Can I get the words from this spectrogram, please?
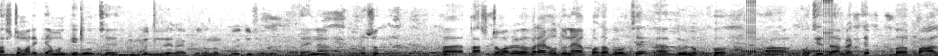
কাস্টমারে কেমন কি বলছে? বলতেছে ভাই পঁচানব্বই দুশো তাই না? দর্শক কাস্টমারের ব্যাপারে একজন এক কথা বলছে দুই লক্ষ পঁচিশ দাম রাখছে পাঁচ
